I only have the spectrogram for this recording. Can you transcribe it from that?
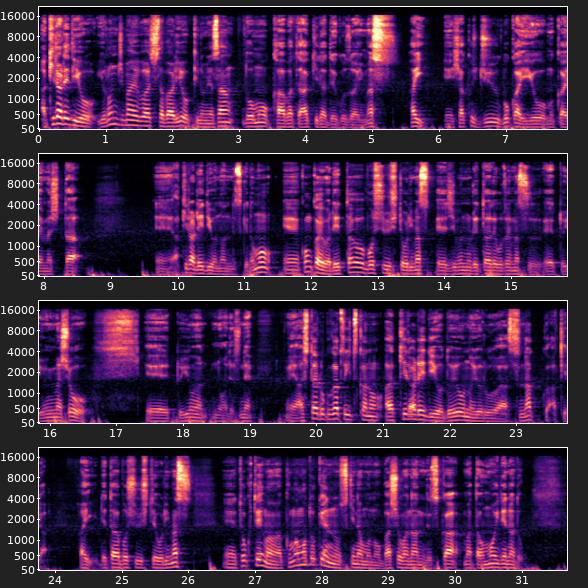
アキラレディオ、与論島へは下回りおっきの皆さん、どうも川端明でございます。はい、115回を迎えました。えー、アキラレディオなんですけども、えー、今回はレターを募集しております。えー、自分のレターでございます。えっ、と読みましょう。えー、というのはですね、えー、明日6月5日のアキラレディオ土曜の夜はスナックアキラ。はい、レター募集しております、えー、トークテーマは熊本県の好きなもの場所は何ですか？また思い出など。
